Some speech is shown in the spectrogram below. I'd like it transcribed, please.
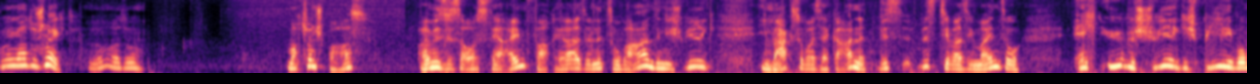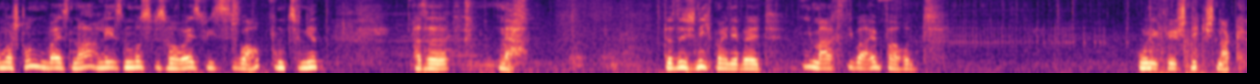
ja, so schlecht. Ja, also macht schon Spaß. Vor allem ist es auch sehr einfach, ja, also nicht so wahnsinnig schwierig. Ich mag sowas ja gar nicht. Wisst, wisst ihr, was ich meine? So echt übel schwierige Spiele, wo man stundenweise nachlesen muss, bis man weiß, wie es überhaupt funktioniert. Also, na, das ist nicht meine Welt. Ich mag es lieber einfach und ohne viel Schnickschnack.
